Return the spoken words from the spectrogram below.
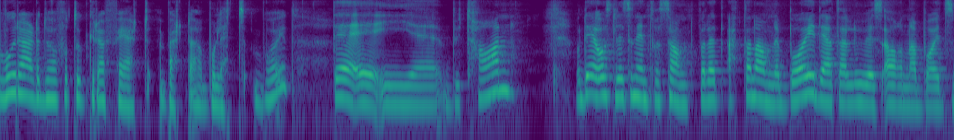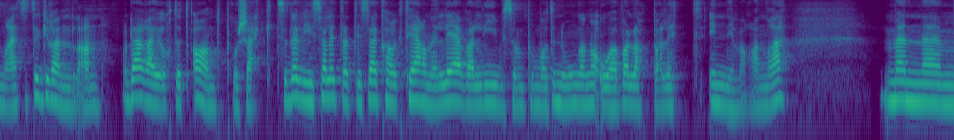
Hvor er det du har fotografert Bertha Bolett Boyd? Det er i eh, Bhutan. Og det er også litt sånn interessant, for det etternavnet Boyd det heter Louis Arna Boyd, som reiste til Grønland. Og der har jeg gjort et annet prosjekt. Så det viser litt at disse karakterene lever liv som på en måte noen ganger overlapper litt inn i hverandre. Men um,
